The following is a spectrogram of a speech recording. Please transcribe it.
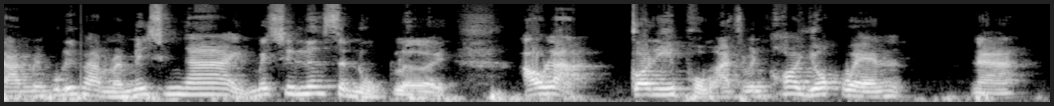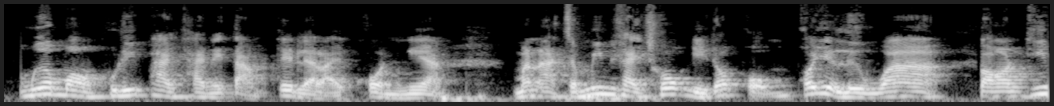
การเป็นผู้ลี้ภัยมันไม่ใช่ง่าย ไม่ใช่เรื่องสนุกเลย เอาล่ะกรณีผมอาจจะเป็นข้อยกเว้นนะเมื่อมองผู้ลี้ภัยไทยในต่างประเทศหลาย ๆ คนเนี่ยมันอาจจะไม่มีใครโชคดีเท่าผม เพราะอย่าลืมว่าตอนที่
